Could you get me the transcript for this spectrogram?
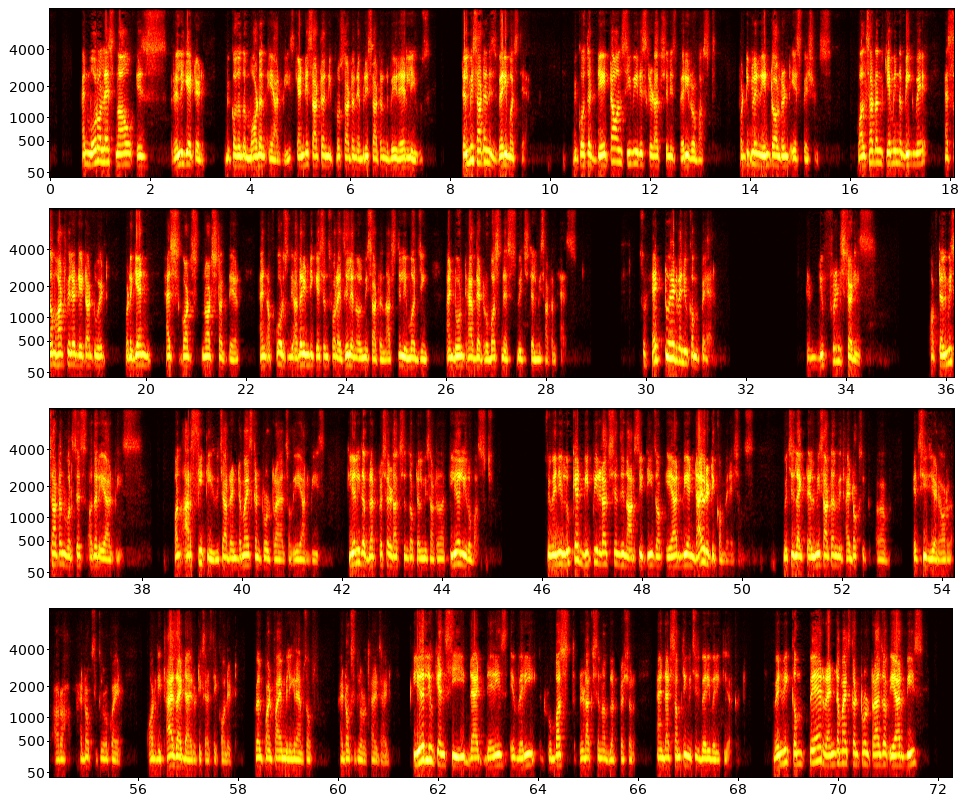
and more or less now is relegated because of the modern ARBs. Candesartan, eprosartan, irbesartan, we rarely use. Telmisartan is very much there because the data on CV risk reduction is very robust, particularly in intolerant ACE patients. Valsartan came in a big way, has some heart failure data to it, but again has got not stuck there. And of course, the other indications for azil and olmesartan are still emerging and don't have that robustness which telmisartan has. So head to head, when you compare different studies of telmisartan versus other ARBs, on RCTs, which are randomized controlled trials of ARBs, clearly the blood pressure reductions of telmisartan are clearly robust. So when you look at BP reductions in RCTs of ARB and diuretic combinations, which is like telmisartan with hydroxy uh, HCG or, or hydroxychloroquine or the thiazide diuretics as they call it, 12.5 milligrams of hydroxychlorothiazide. Clearly you can see that there is a very robust reduction of blood pressure and that's something which is very, very clear cut. When we compare randomized controlled trials of ARBs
